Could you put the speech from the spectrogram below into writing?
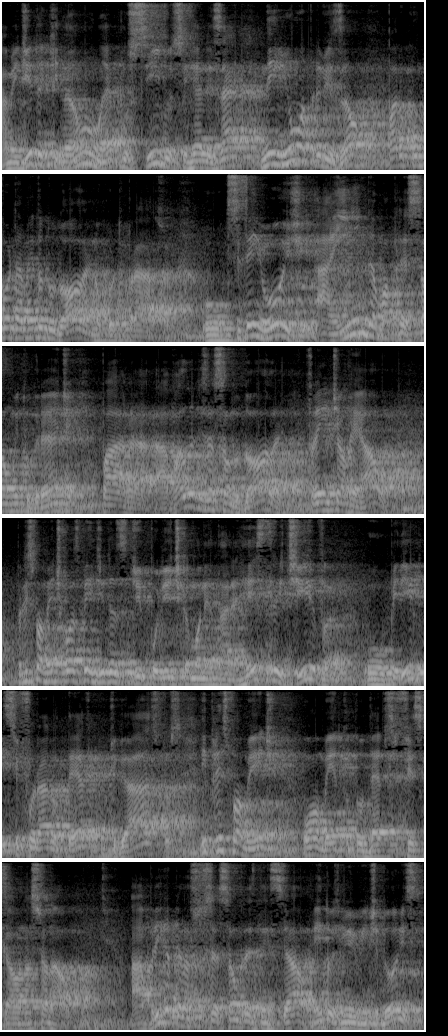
à medida que não é possível se realizar nenhuma previsão para o comportamento do dólar no prazo. O que se tem hoje ainda é uma pressão muito grande para a valorização do dólar frente ao real, principalmente com as medidas de política monetária restritiva, o perigo de se furar o teto de gastos e principalmente o aumento do déficit fiscal nacional. A briga pela sucessão presidencial em 2022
